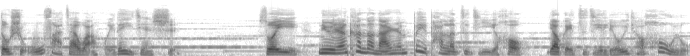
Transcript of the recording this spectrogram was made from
都是无法再挽回的一件事。所以，女人看到男人背叛了自己以后，要给自己留一条后路，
